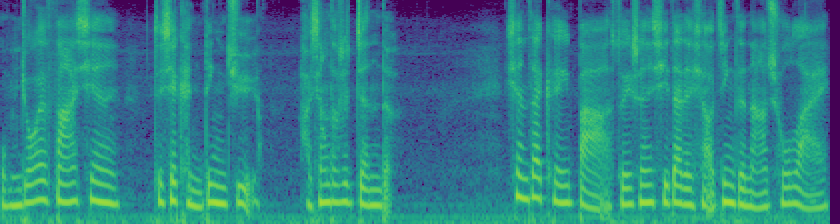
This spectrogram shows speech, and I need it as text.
我们就会发现，这些肯定句好像都是真的。现在可以把随身携带的小镜子拿出来，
